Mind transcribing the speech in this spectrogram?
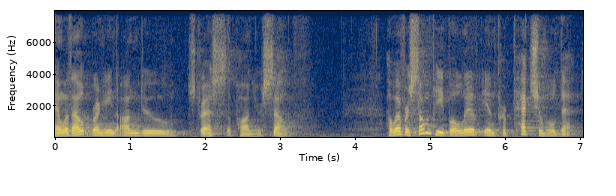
and without bringing undue stress upon yourself. However, some people live in perpetual debt.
